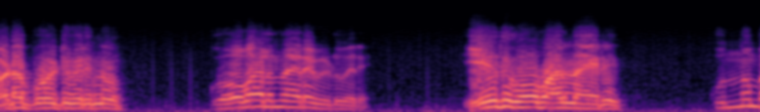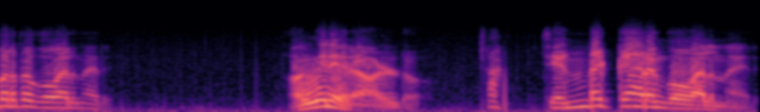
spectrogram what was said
എവിടെ പോയിട്ട് വരുന്നു? ഗോപാലൻ നായരെ വീട് വരെ. ഏത് ഗോപാലൻ നായർ? കുന്നമ്പുറത്തെ ഗോപാലൻ നായർ. അങ്ങനെ ഒരാളുണ്ടോ? ചെണ്ടക്കാരൻ ഗോപാലൻ നായർ.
